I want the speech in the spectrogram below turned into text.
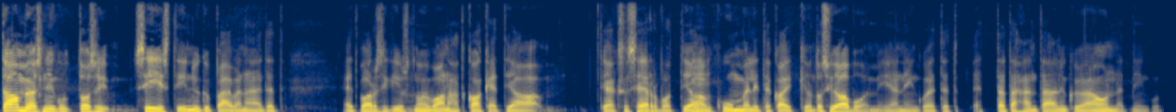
tää on myös niinku tosi siistiä nykypäivänä, että et, et varsinkin just noin vanhat kaket ja tiedätkö, servot ja Mm. mm. kummelit ja kaikki on tosi avoimia. Ja niin kuin, että, että, että tätähän tämä nykyään on, että niin kuin,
